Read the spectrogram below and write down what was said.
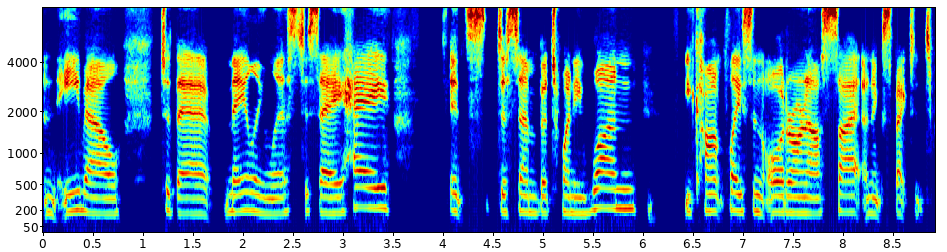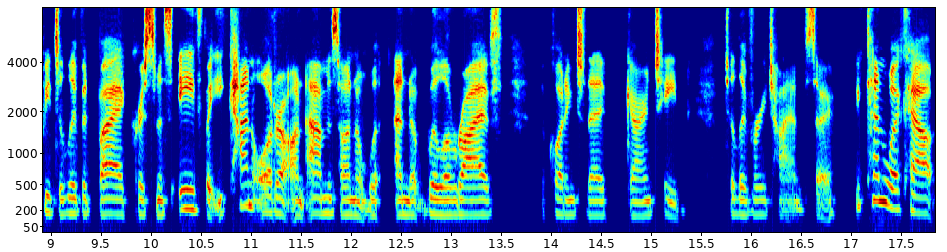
an email to their mailing list to say, hey, it's December 21. You can't place an order on our site and expect it to be delivered by Christmas Eve, but you can order it on Amazon and it will arrive according to their guaranteed delivery time. So it can work out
